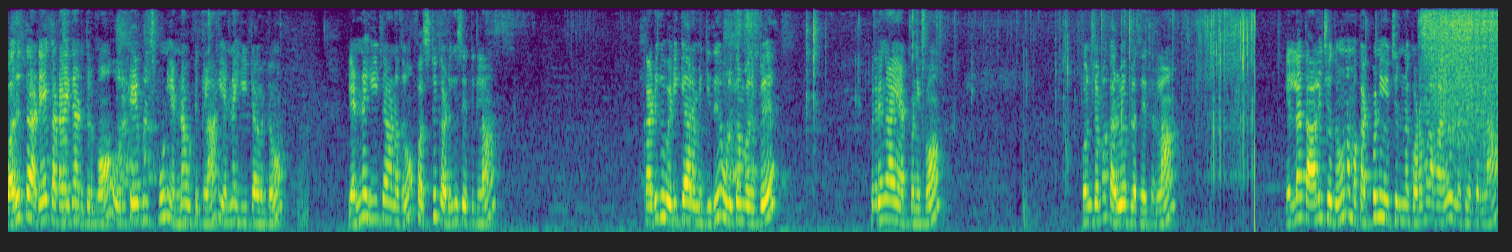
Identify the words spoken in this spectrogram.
வறுத்த அதே கடாய் தான் எடுத்திருக்கோம். ஒரு டேபிள் ஸ்பூன் எண்ணெய் விட்டுக்கலாம். எண்ணெய் ஹீட் ஆகட்டும். எண்ணெய் ஹீட் ஆனதும் ஃபஸ்ட்டு கடுகு சேர்த்துக்கலாம். கடுகு வெடிக்க ஆரம்பிக்குது. உளுத்தம்பருப்பு பெருங்காயம் ஆட் பண்ணிப்போம். கொஞ்சமாக கருவேப்பிலை சேர்த்துடலாம். எல்லாம் தாளித்ததும் நம்ம கட் பண்ணி வச்சுருந்த குடமிளகாயும் உள்ளே சேர்த்துடலாம்.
